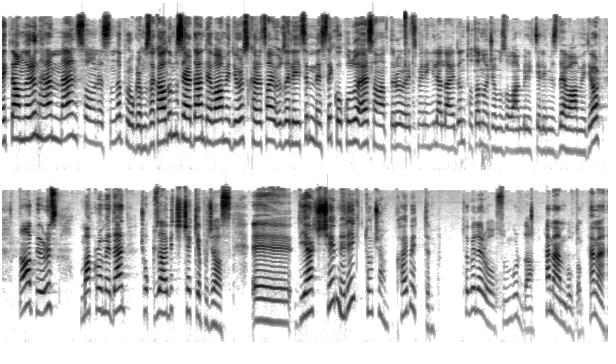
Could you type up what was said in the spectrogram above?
reklamların hemen sonrasında programımıza kaldığımız yerden devam ediyoruz. Karatay Özel Eğitim Meslek Okulu El Sanatları Öğretmeni Hilal Aydın Totan hocamız olan birlikteliğimiz devam ediyor. Ne yapıyoruz? Makromeden çok güzel bir çiçek yapacağız. Ee, diğer çiçeğim nereye gitti hocam? Kaybettim. Töbeler olsun burada. Hemen buldum. Hemen.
